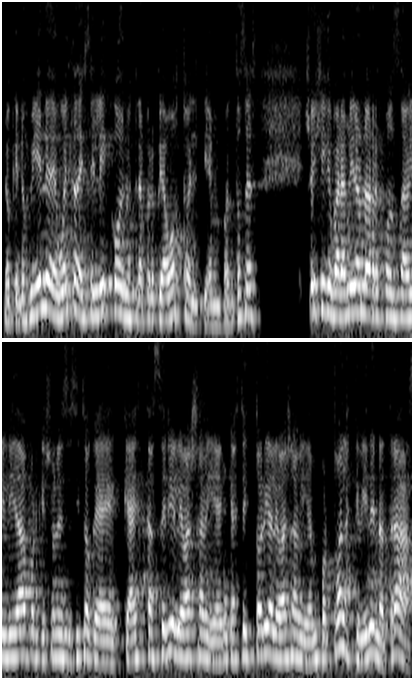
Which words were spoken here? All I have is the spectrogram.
lo que nos viene de vuelta es el eco de nuestra propia voz todo el tiempo. Entonces, yo dije que para mí era una responsabilidad porque yo necesito que, a esta serie le vaya bien, que a esta historia le vaya bien, por todas las que vienen atrás,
